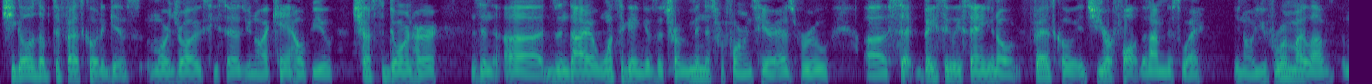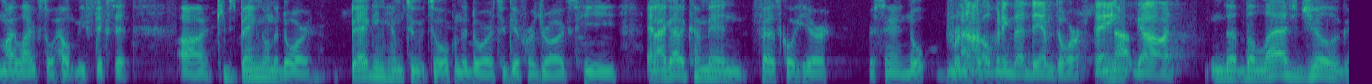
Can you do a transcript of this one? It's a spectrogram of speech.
She goes up to Fezco to get more drugs. He says, you know, I can't help you. Shuts the door on her uh, Zendaya once again gives a tremendous performance here as Rue, uh, set, basically saying, you know, Fezco, it's your fault that I'm this way. You know, you've ruined my love, my life, so help me fix it. Uh, keeps banging on the door, begging him to to open the door to give her drugs. He and I got to commend Fezco here for saying nope for not, not opening that damn door. Thank not, God. The the last jug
